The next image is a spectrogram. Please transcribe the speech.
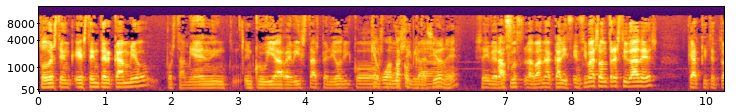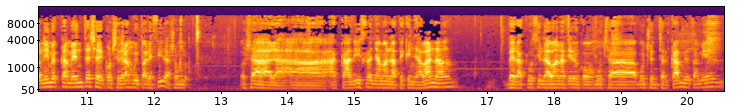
todo este, este intercambio, pues también in- incluía revistas, periódicos, Qué guapa música. combinación, ¿eh? Sí, Veracruz, La Habana, Cádiz. Encima son tres ciudades que arquitectónicamente se consideran muy parecidas. Son, o sea, la- a, a Cádiz la llaman la Pequeña Habana, Veracruz y La Habana tienen como mucha mucho intercambio también.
